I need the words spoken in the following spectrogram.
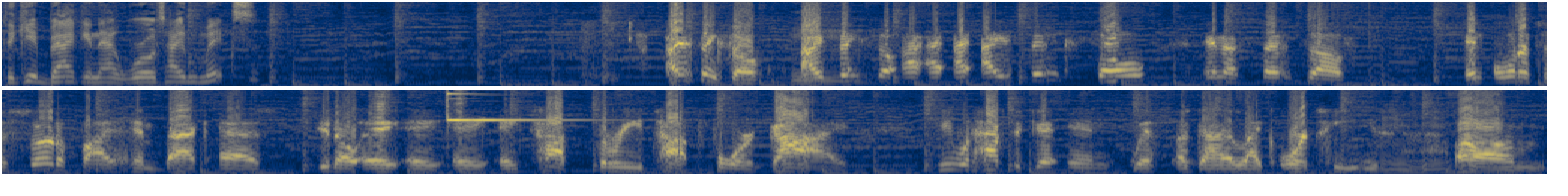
to get back in that world title mix? I think so. I Hmm. think so. I, I, I think so in a sense of, in order to certify him back as you know a a, a, a top three, top four guy, he would have to get in with a guy like Ortiz. Mm-hmm. Um,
